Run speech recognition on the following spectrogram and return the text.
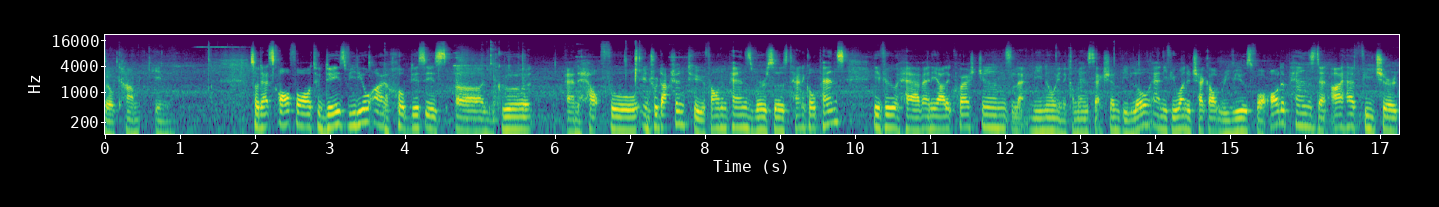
will come in. So that's all for today's video. I hope this is a good and helpful introduction to fountain pens versus technical pens. If you have any other questions, let me know in the comment section below. And if you want to check out reviews for all the pens that I have featured,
